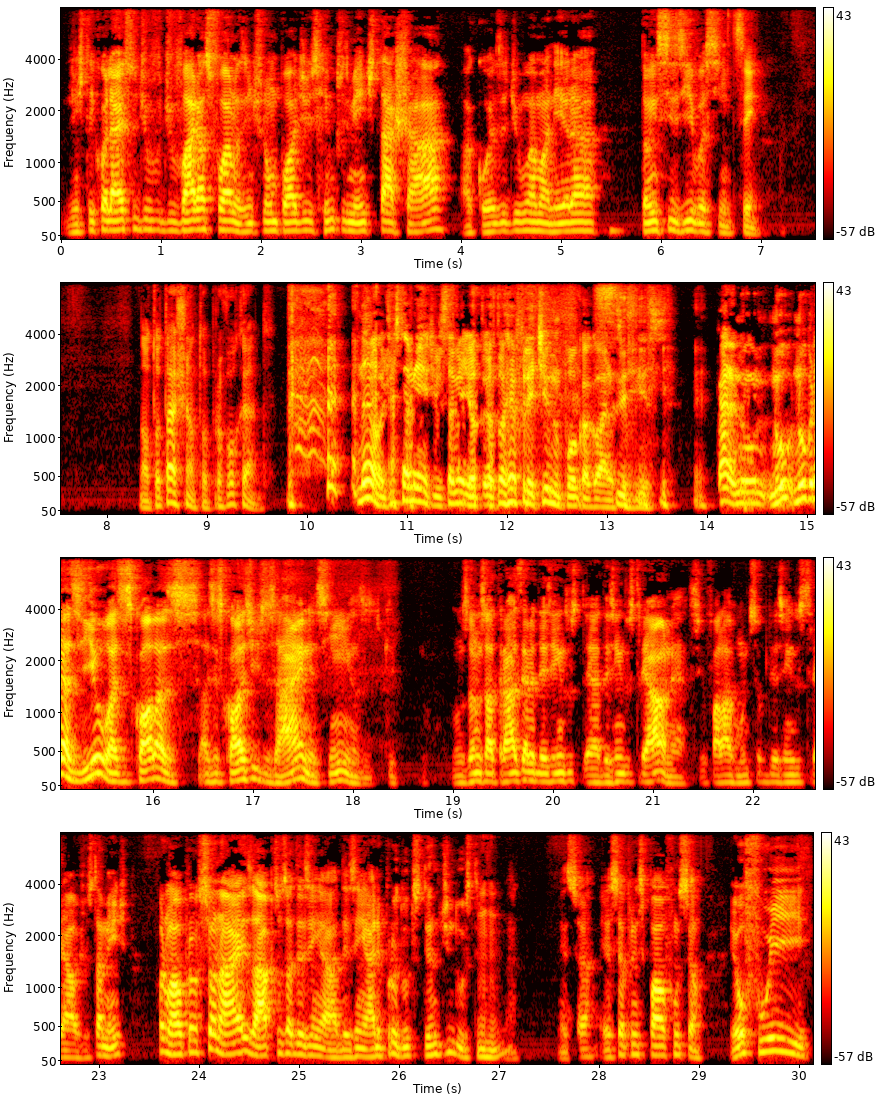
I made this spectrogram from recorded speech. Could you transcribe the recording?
A gente tem que olhar isso de, de várias formas. A gente não pode simplesmente taxar a coisa de uma maneira tão incisiva assim. Sim. Não tô taxando, tô provocando. Não, justamente, justamente. Eu, eu tô refletindo um pouco agora Sim. sobre isso. Cara, no, no, no, Brasil, as escolas, as escolas de design, assim, que, uns anos atrás era desenho, desenho industrial, né? Se falava muito sobre desenho industrial, justamente, formavam profissionais aptos a desenhar, a desenharem produtos dentro de indústria. Uhum. Né? Essa, essa é a principal função. Eu fui.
